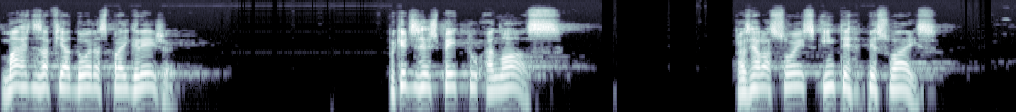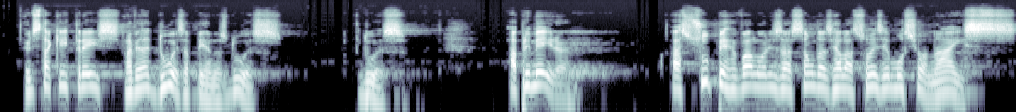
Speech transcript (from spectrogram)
mais desafiadoras para a igreja, porque diz respeito a nós, as relações interpessoais. Eu destaquei três, na verdade, duas apenas, duas. Duas. A primeira, a supervalorização das relações emocionais,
